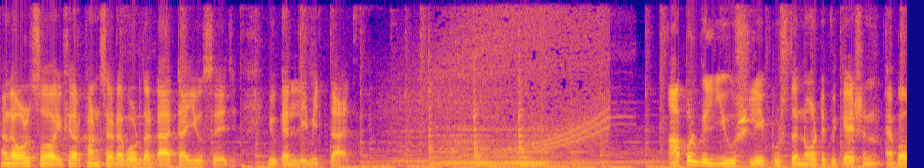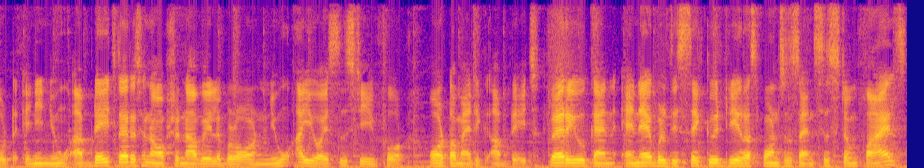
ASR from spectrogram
And also if you are concerned about the data usage you can limit that Apple will usually push the notification about any new updates. There is an option available on new iOS 16 for automatic updates where you can enable the security responses and system files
